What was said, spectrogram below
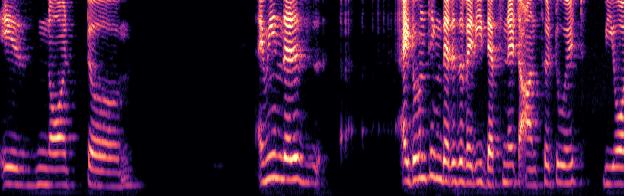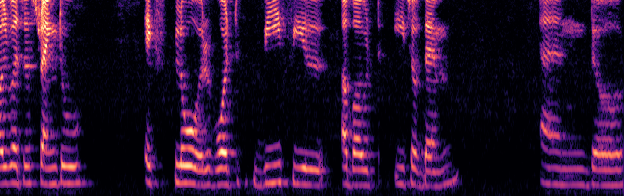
is not. Um, I mean, there is. I don't think there is a very definite answer to it. We all were just trying to explore what we feel about each of them, and uh,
